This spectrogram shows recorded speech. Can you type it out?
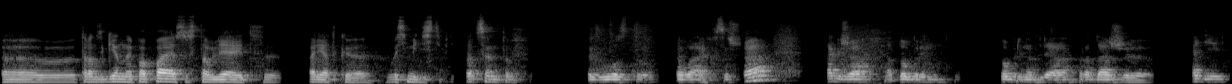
трансгенная папайя составляет э, порядка 85% производства в в США. Также одобрен, одобрена для продажи в Азии.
